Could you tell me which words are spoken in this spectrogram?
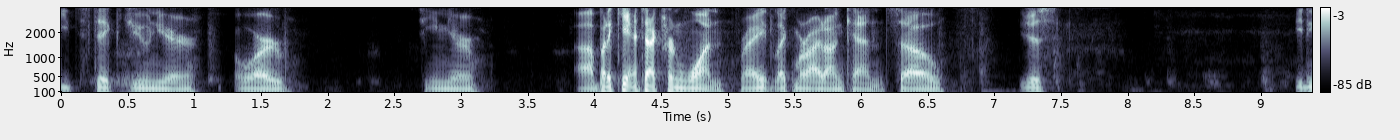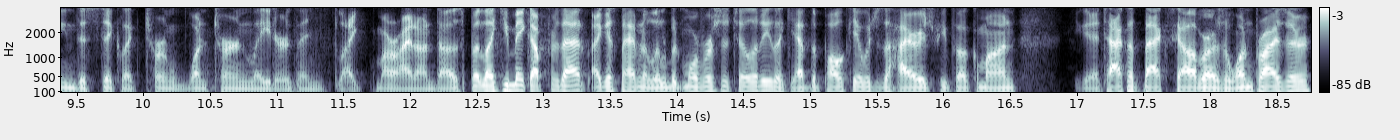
Beatstick Junior or Senior. Uh, but I can't attack turn one, right? Like Miraidon can. So you just beating the stick like turn one turn later than like Miraidon does. But like you make up for that, I guess, by having a little bit more versatility. Like you have the Palkia, which is a higher HP Pokemon. You can attack with Baxcalibur as a one prizer,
